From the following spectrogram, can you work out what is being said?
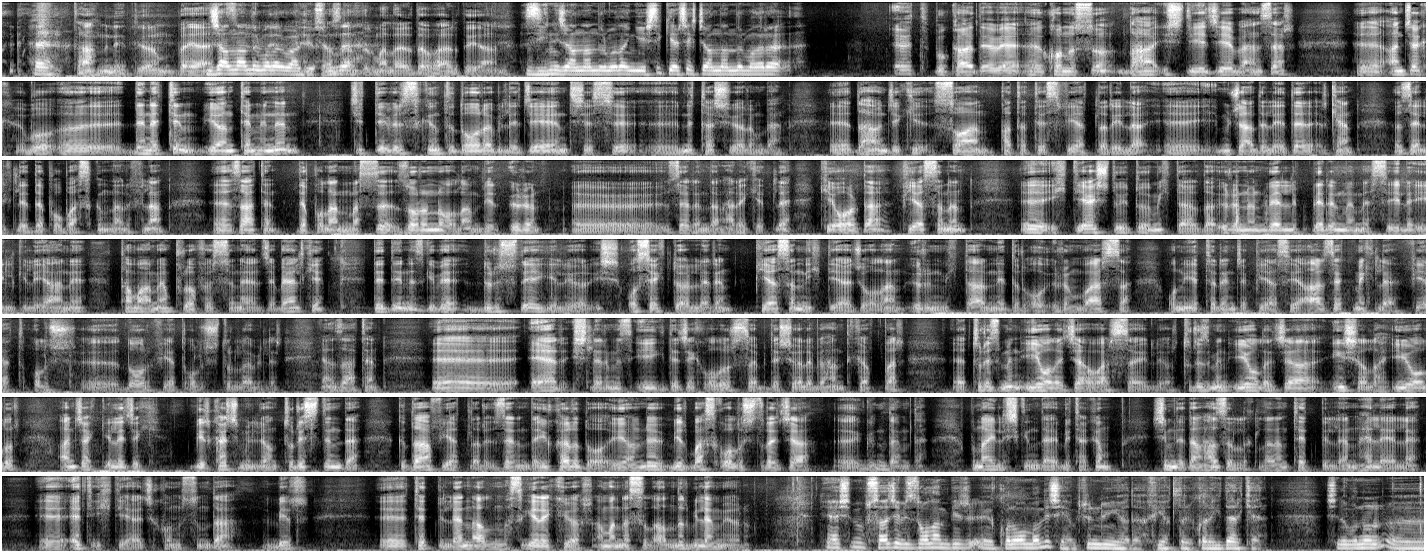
tahmin ediyorum. Bayağı Canlandırmalar var diyorsunuz. Canlandırmalar da vardı yani. Zihni canlandırmadan geçtik. Gerçek canlandırmalara Evet bu KDV e, konusu daha işleyeceğe benzer. E, ancak bu e, denetim yönteminin ciddi bir sıkıntı doğurabileceği endişesini taşıyorum ben. Ee, daha önceki soğan, patates fiyatlarıyla e, mücadele ederken özellikle depo baskınları filan e, zaten depolanması zorunlu olan bir ürün e, üzerinden hareketle ki orada piyasanın e, ihtiyaç duyduğu miktarda ürünün verilip verilmemesiyle ilgili yani tamamen profesyonelce belki dediğiniz gibi dürüstlüğe geliyor iş. O sektörlerin piyasanın ihtiyacı olan ürün miktarı nedir? O ürün varsa onu yeterince piyasaya arz etmekle fiyat oluş e, doğru fiyat oluşturulabilir. Yani zaten e, eğer işlerimiz iyi gidecek olursa bir de şöyle bir handikap var. E, turizmin iyi olacağı varsayılıyor. Turizmin iyi olacağı inşallah iyi olur. Ancak gelecek birkaç milyon turistin de gıda fiyatları üzerinde yukarı doğru yönlü bir baskı oluşturacağı e, gündemde. Buna ilişkin de bir takım şimdiden hazırlıkların, tedbirlerin hele hele e, et ihtiyacı konusunda bir e, tedbirlerin alınması gerekiyor. Ama nasıl alınır bilemiyorum. Ya şimdi bu sadece bizde olan bir e, konu olmadığı için yani bütün dünyada fiyatlar yukarı giderken şimdi bunun e,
